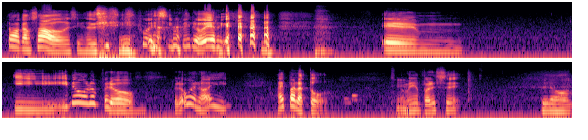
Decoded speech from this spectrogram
Estaba cansado, me decía. Sí. pero verga. Y, y, no, no, pero. Pero bueno, hay. Hay para todo. A mí me parece pero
